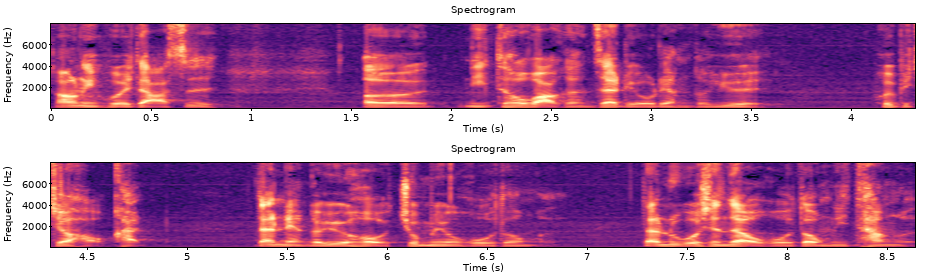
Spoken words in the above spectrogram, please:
然后你回答是，呃，你头发可能再留两个月会比较好看，但两个月后就没有活动了。但如果现在有活动，你烫了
